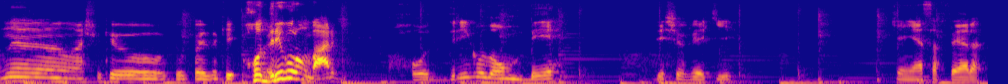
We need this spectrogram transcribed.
Não, acho que o que o coisa aqui. Rodrigo Lombardi. Rodrigo Lomber. Deixa eu ver aqui. Quem é essa fera?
